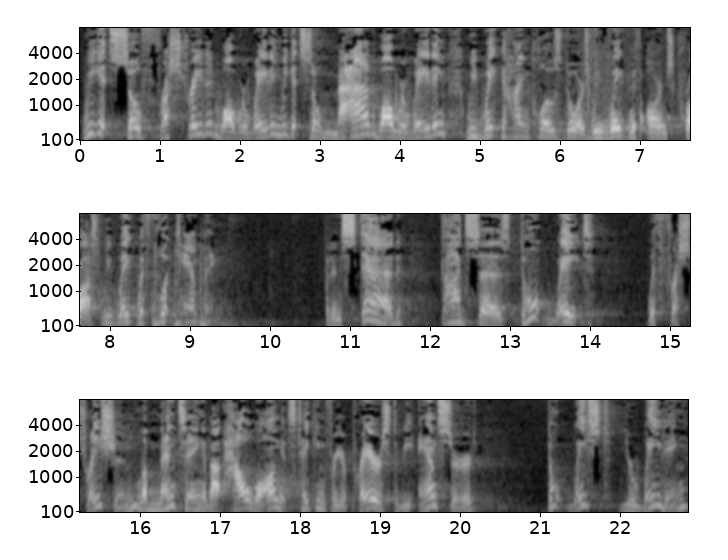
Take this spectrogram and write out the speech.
we get so frustrated while we're waiting. We get so mad while we're waiting. We wait behind closed doors. We wait with arms crossed. We wait with foot tamping. But instead, God says, don't wait with frustration, lamenting about how long it's taking for your prayers to be answered. Don't waste your waiting.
